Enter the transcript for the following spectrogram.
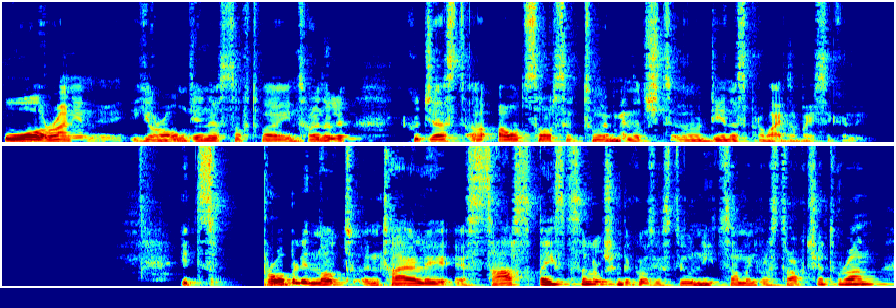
or running your own DNS software internally, you could just uh, outsource it to a managed uh, DNS provider, basically. It's probably not entirely a SaaS-based solution because you still need some infrastructure to run,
